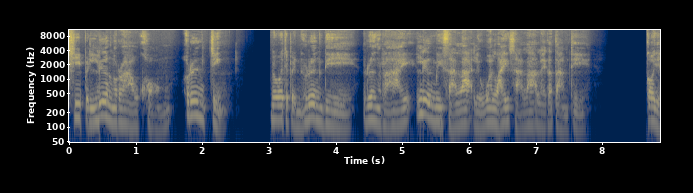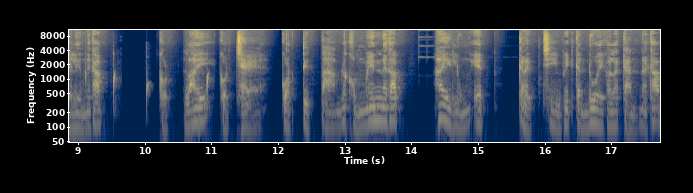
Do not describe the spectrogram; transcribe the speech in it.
ที่เป็นเรื่องราวของเรื่องจริง ไม่ว่าจะเป็นเรื่องดี เรื่องร้าย เรื่องมีสาระหรือว่าไร้สาระอะไรก็ตามที ก็อย่าลืมนะครับ กดไลค์กดแชร์ กดติดตามและคอมเมนต์นะครับ ให้ลุงเอ็ดเกร็ดชีวิตกันด้วยก็แล้วกันนะครับ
